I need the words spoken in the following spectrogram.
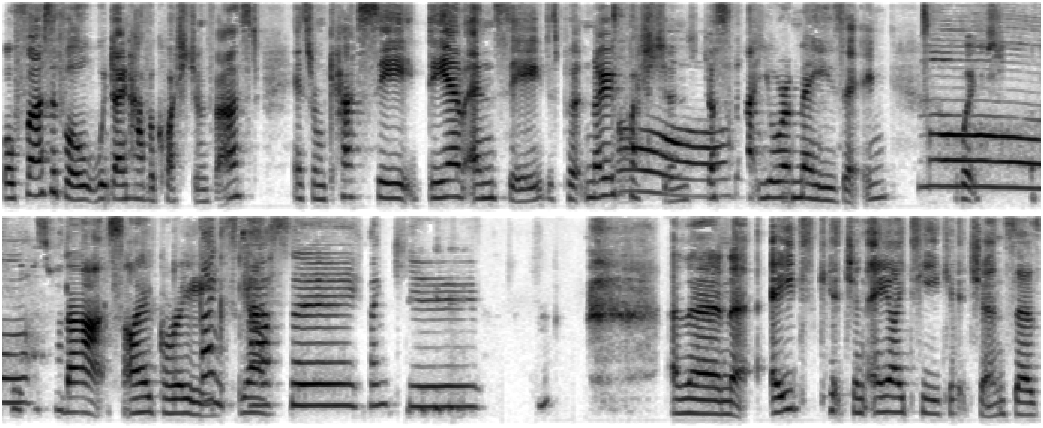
Well, first of all, we don't have a question first. It's from Cassie DMNC. Just put no questions, Aw. just that you're amazing. Which Aw, for that. I agree. thanks, Yeah. Cassie. Thank you. And then eight kitchen AIT kitchen says,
